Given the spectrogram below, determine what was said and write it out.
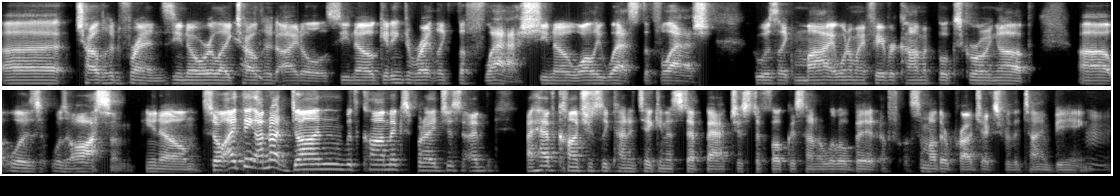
uh childhood friends, you know, or like childhood idols, you know, getting to write like The Flash, you know, Wally West, The Flash, who was like my one of my favorite comic books growing up uh was was awesome you know so i think i'm not done with comics but i just i i have consciously kind of taken a step back just to focus on a little bit of some other projects for the time being Hmm.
